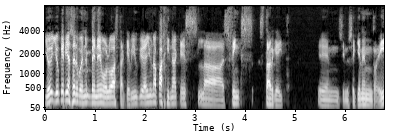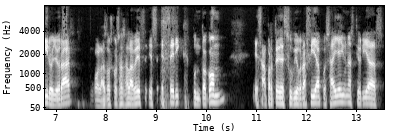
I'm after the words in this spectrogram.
Yo, yo quería ser ben- benévolo hasta que vi que hay una página que es la Sphinx Stargate. En, si no se quieren reír o llorar, o las dos cosas a la vez, es etheric.com. Es, aparte de su biografía, pues ahí hay unas teorías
